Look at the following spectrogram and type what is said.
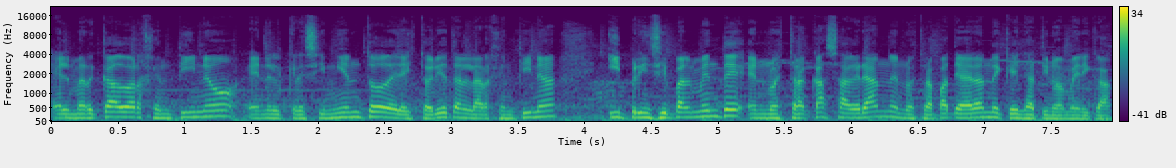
el mercado argentino, en el crecimiento de la historieta en la Argentina y principalmente en nuestra casa grande, en nuestra patria grande que es Latinoamérica.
